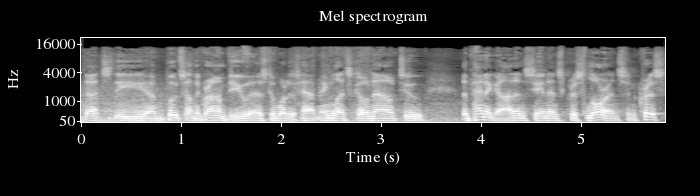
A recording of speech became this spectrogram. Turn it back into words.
That's the uh, boots on the ground view as to what is happening. Let's go now to the Pentagon and CNN's Chris Lawrence. And Chris,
